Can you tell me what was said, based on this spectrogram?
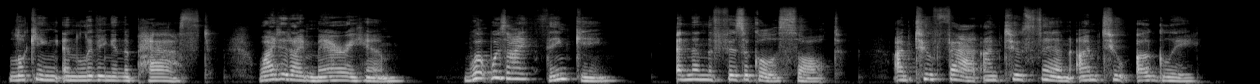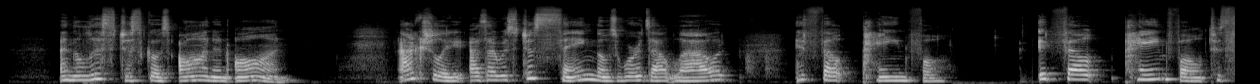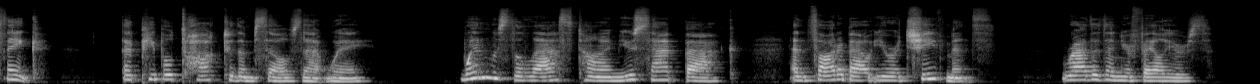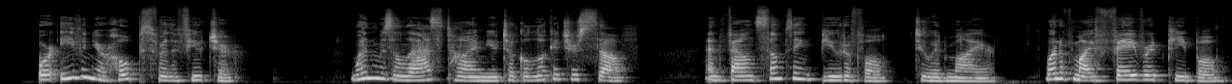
Looking and living in the past. Why did I marry him? What was I thinking? And then the physical assault. I'm too fat. I'm too thin. I'm too ugly. And the list just goes on and on. Actually, as I was just saying those words out loud, it felt painful. It felt painful to think that people talk to themselves that way. When was the last time you sat back and thought about your achievements rather than your failures, or even your hopes for the future? When was the last time you took a look at yourself and found something beautiful to admire? One of my favorite people,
